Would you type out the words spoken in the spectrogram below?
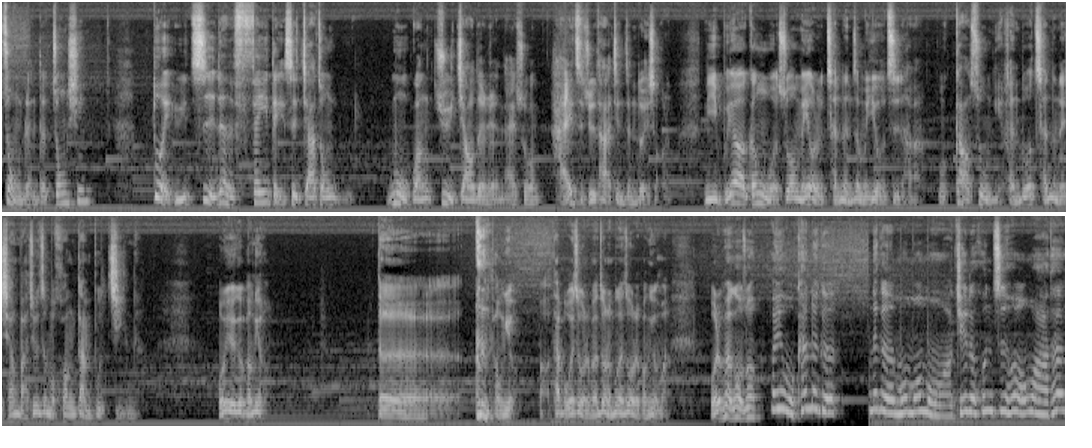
众人的中心。对于自认非得是家中目光聚焦的人来说，孩子就是他的竞争对手了。你不要跟我说没有成人这么幼稚哈！我告诉你，很多成人的想法就这么荒诞不经呢。我有一个朋友的 朋友啊，他不会是我的朋友，这种人不可能是我的朋友嘛。我的朋友跟我说：“哎呀，我看那个那个某某某啊，结了婚之后，哇，他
